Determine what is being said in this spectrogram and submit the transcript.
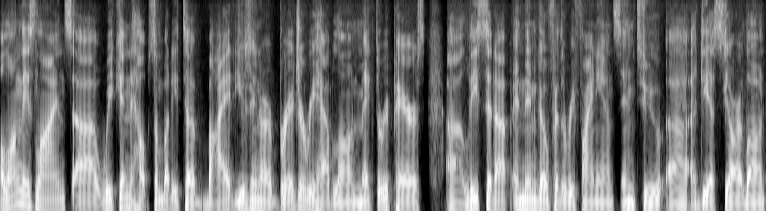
along these lines, uh, we can help somebody to buy it using our bridge or rehab loan, make the repairs, uh, lease it up, and then go for the refinance into uh, a DSCR loan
